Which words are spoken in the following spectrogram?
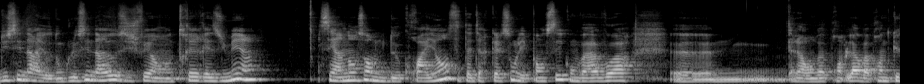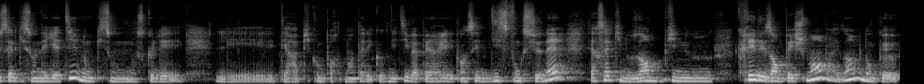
du scénario. Donc le scénario, si je fais en très résumé. Hein, c'est un ensemble de croyances, c'est-à-dire quelles sont les pensées qu'on va avoir. Euh, alors on va prendre, là, on va prendre que celles qui sont négatives, donc qui sont ce que les, thérapies comportementales et cognitives appelleraient les pensées dysfonctionnelles, c'est-à-dire celles qui nous, créent des empêchements, par exemple. Donc euh,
